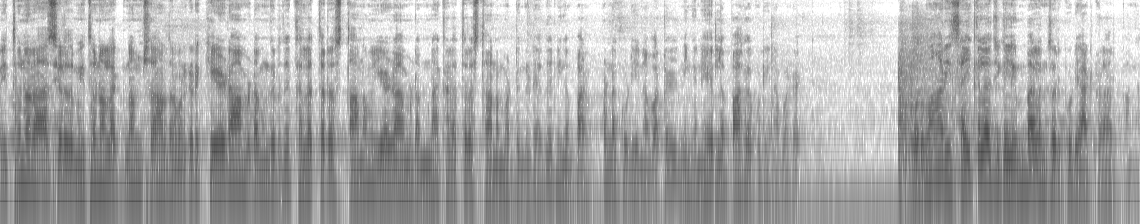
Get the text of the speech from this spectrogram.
மிதுன ராசி அல்லது மிதுன லக்னம் சார்ந்தவர்களுக்கு ஏழாம் இடம்ங்கிறது கலத்தரஸ்தானம் ஏழாம் இடம்னா கலத்தரஸ்தானம் மட்டும் கிடையாது. நீங்கள் ஒர்க் பண்ணக்கூடிய நபர்கள் நீங்கள் நேரில் பார்க்கக்கூடிய நபர்கள். ஒரு மாதிரி சைக்கலாஜிக்கல் இம்பேலன்ஸ் இருக்கக்கூடிய ஆட்களாக இருப்பாங்க.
